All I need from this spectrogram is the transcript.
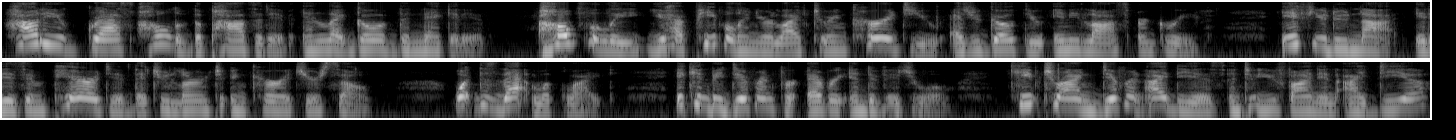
How do you grasp hold of the positive and let go of the negative? Hopefully, you have people in your life to encourage you as you go through any loss or grief. If you do not, it is imperative that you learn to encourage yourself. What does that look like? It can be different for every individual. Keep trying different ideas until you find an idea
